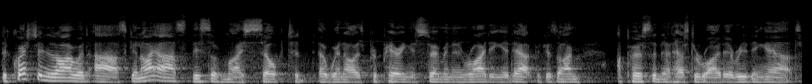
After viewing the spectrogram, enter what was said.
The question that I would ask, and I asked this of myself to, uh, when I was preparing this sermon and writing it out because I'm a person that has to write everything out.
